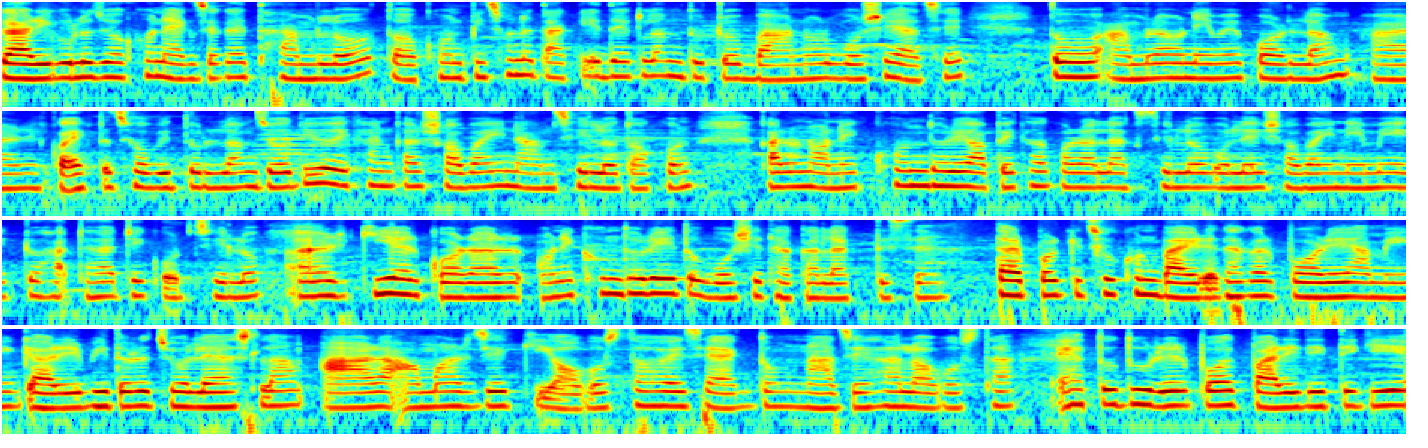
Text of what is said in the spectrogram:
গাড়িগুলো যখন এক জায়গায় থামলো, তখন পিছনে তাকিয়ে দেখলাম দুটো বানর বসে আছে। তো আমরাও নেমে পড়লাম আর কয়েকটা ছবি তুললাম। যদিও এখানকার সবাই নামছিল তখন, কারণ অনেকক্ষণ ধরে অপেক্ষা করা লাগছিল বলে সবাই নেমে একটু হাঁটাহাঁটি করছিল। আর কি আর করার? অনেকক্ষণ ধরেই তো বসে থাকা লাগতেছে। তারপর কিছুক্ষণ বাইরে থাকার পরে আমি গাড়ির ভিতরে চলে আসলাম। আর আমার যে কি অবস্থা হয়েছে, একদম নাজেহাল অবস্থা। এত দূরের পথ পাড়ি দিতে গিয়ে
